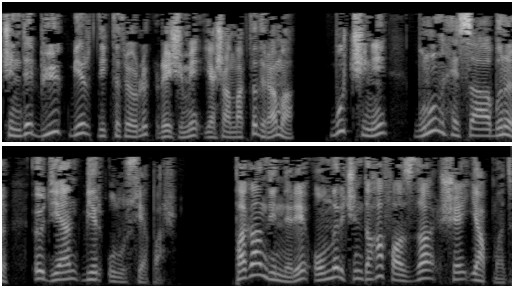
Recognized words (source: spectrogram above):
Çin'de büyük bir diktatörlük rejimi yaşanmaktadır ama bu Çin'i bunun hesabını ödeyen bir ulus yapar. Pagan dinleri onlar için daha fazla şey yapmadı.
